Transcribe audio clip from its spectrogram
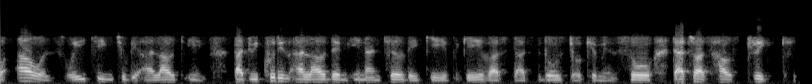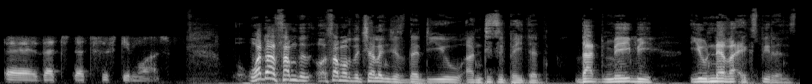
for hours waiting to be allowed in. But we couldn't allow them in until they gave gave us that those documents. So that was how strict uh, that that system was. What are some of the, some of the challenges that you anticipated that maybe you never experienced?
